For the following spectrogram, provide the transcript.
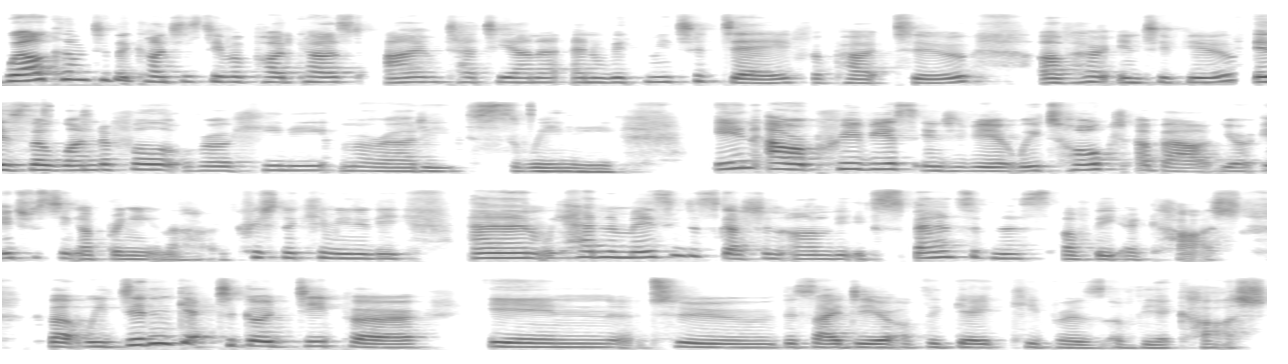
Welcome to the Conscious Diva podcast. I'm Tatiana, and with me today for part two of her interview is the wonderful Rohini Moradi Sweeny. In our previous interview, we talked about your interesting upbringing in the Hare Krishna community, and we had an amazing discussion on the expansiveness of the Akash. But we didn't get to go deeper into this idea of the gatekeepers of the Akash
